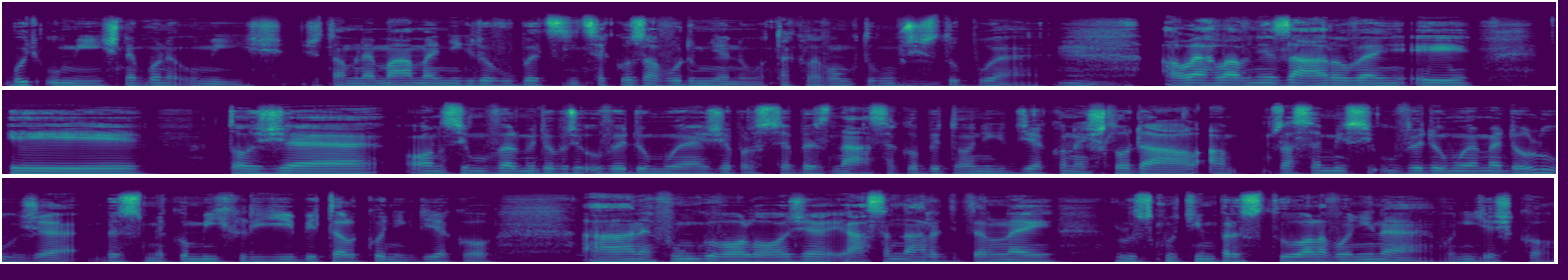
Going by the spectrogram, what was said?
buď umíš, nebo neumíš, že tam nemáme nikdo vůbec nic jako za odměnu, takhle on k tomu přistupuje. Hmm. Ale hlavně zároveň i, i to, že on si mu velmi dobře uvědomuje, že prostě bez nás jako by to nikdy jako nešlo dál a zase my si uvědomujeme dolů, že bez jako mých lidí by telko nikdy jako a nefungovalo, že já jsem nahraditelný lusknutím prstu, ale oni ne, oni těžko.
